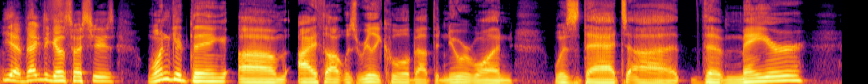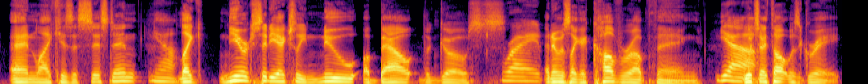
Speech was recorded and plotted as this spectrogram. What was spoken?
yeah, back to Ghostbusters. One good thing um, I thought was really cool about the newer one was that uh, the mayor and like his assistant, Yeah. like New York City actually knew about the ghosts, Right. And it was like a cover up thing, Yeah. which I thought was great.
